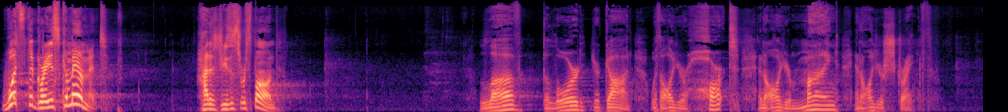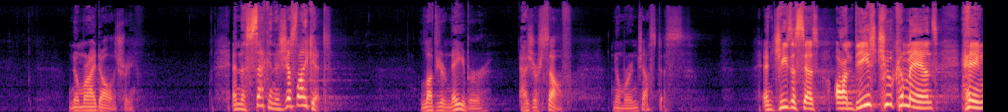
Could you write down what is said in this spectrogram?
what's the greatest commandment? How does Jesus respond? Love the Lord your God with all your heart and all your mind and all your strength. No more idolatry. And the second is just like it love your neighbor as yourself. No more injustice. And Jesus says, on these two commands hang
